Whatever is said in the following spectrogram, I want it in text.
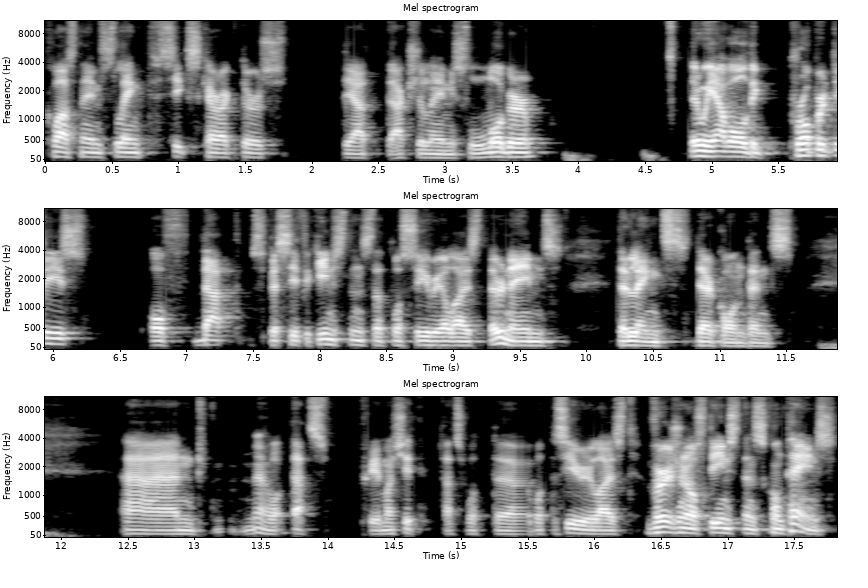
class name's length, six characters. The actual name is logger. Then we have all the properties of that specific instance that was serialized, their names, their lengths, their contents. And well, that's pretty much it. That's what the, what the serialized version of the instance contains.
